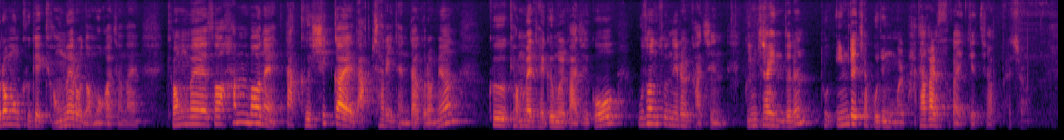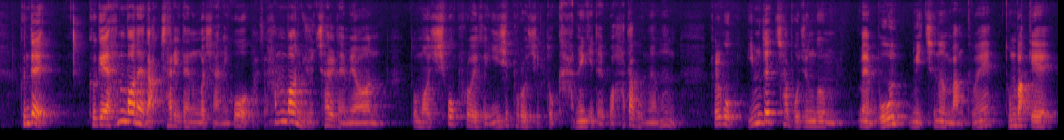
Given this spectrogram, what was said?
그러면 그게 경매로 넘어가잖아요. 경매에서 한 번에 딱 그 시가에 낙찰이 된다 그러면 그 경매 대금을 가지고 우선순위를 가진 임차인들은 도- 임대차 보증금을 받아갈 수가 있겠죠. 그렇죠. 근데 그게 한 번에 낙찰이 되는 것이 아니고. 한 번 유찰되면 또 뭐 15%에서 20%씩 또 감액이 되고 하다 보면은 결국 임대차 보증금에 못 미치는 만큼의 돈밖에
